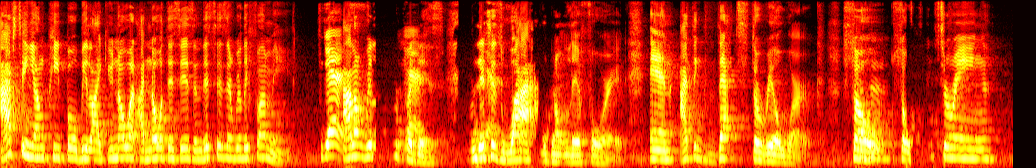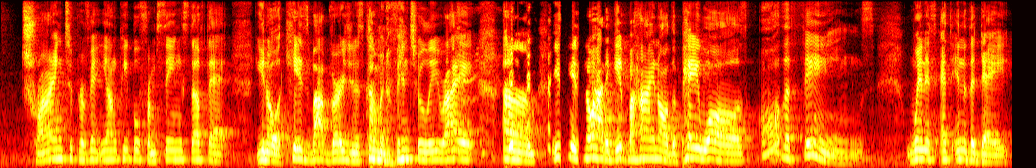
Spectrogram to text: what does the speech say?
I've seen young people be like, you know what, I know what this is, and this isn't really for me. Yeah. I don't really live yes. for this. And this yes. is why I don't live for it. And I think that's the real work. So mm-hmm. so censoring trying to prevent young people from seeing stuff that you know a Kidz Bop version is coming eventually right um, these kids know how to get behind all the paywalls all the things when it's at the end of the day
